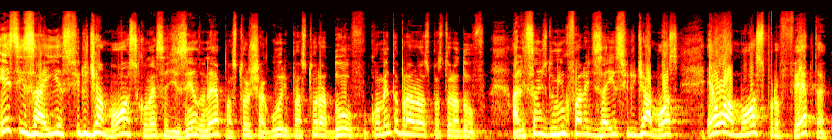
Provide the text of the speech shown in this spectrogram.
Esse Isaías, filho de Amós, começa dizendo, né, pastor Chaguri, pastor Adolfo, comenta para nós, pastor Adolfo. A lição de domingo fala de Isaías, filho de Amós. É o Amós profeta?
